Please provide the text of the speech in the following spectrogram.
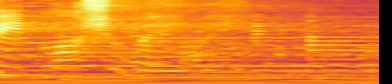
Feed Marsha, baby.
